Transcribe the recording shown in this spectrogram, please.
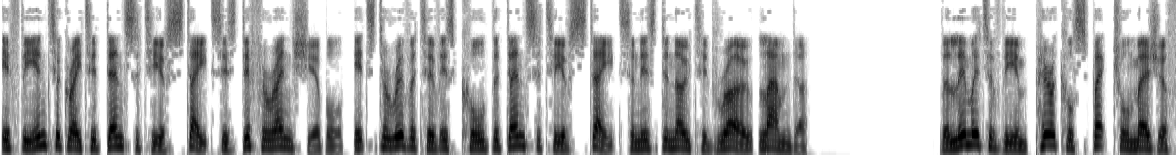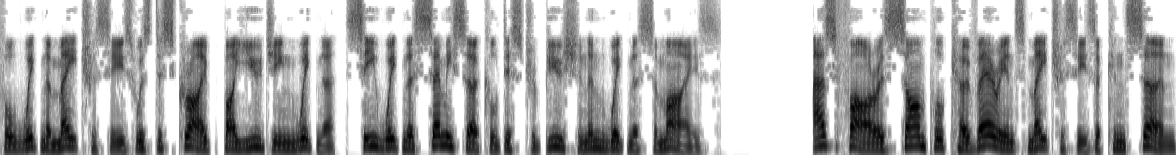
If the integrated density of states is differentiable, its derivative is called the density of states and is denoted ρ lambda. The limit of the empirical spectral measure for Wigner matrices was described by Eugene Wigner, see Wigner semicircle distribution and Wigner surmise. As far as sample covariance matrices are concerned,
